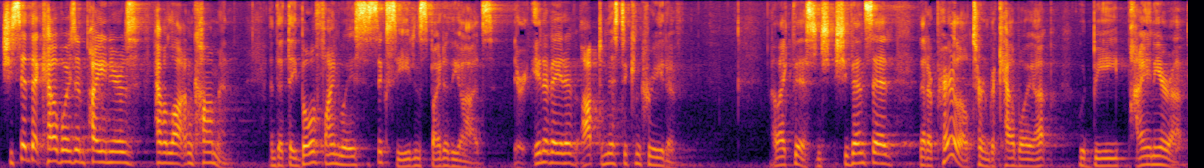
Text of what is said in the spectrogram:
She said that cowboys and pioneers have a lot in common and that they both find ways to succeed in spite of the odds. They're innovative, optimistic, and creative. I like this. And she then said that a parallel term to cowboy up would be pioneer up.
